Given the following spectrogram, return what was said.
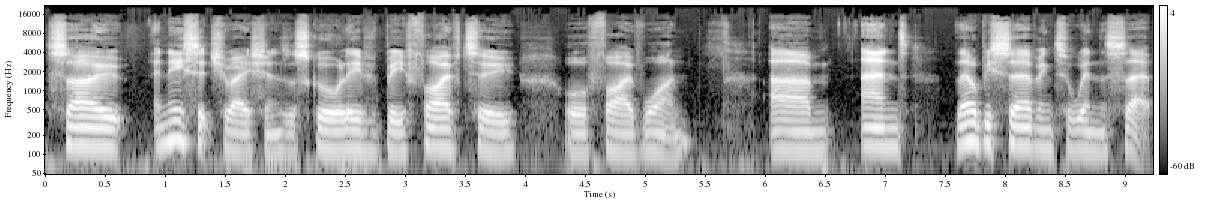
So in these situations, the score will either be 5 2 or 5 1, um, and they'll be serving to win the set.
